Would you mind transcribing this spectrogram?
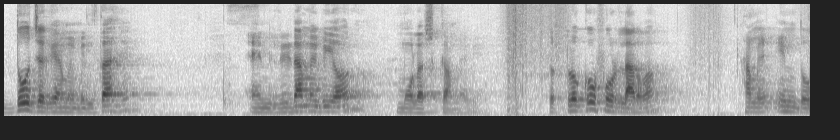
दो जगह में मिलता है एनलिडा में भी और मोलस्का में भी। तो ट्रोकोफोर लार्वा हमें इन दो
